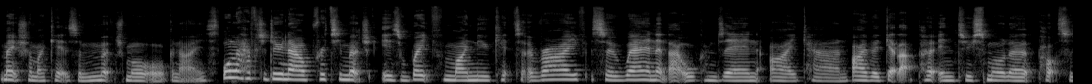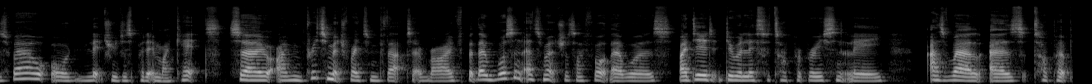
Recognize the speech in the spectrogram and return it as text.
make sure my kits are much more organised. All I have to do now pretty much is wait for my new kit to arrive so when that all comes in I can either get that put into smaller pots as well or literally just put it in my kits. So I'm pretty much waiting for that to arrive but there wasn't as much as I thought there was. I did do a little top up recently as well as top up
